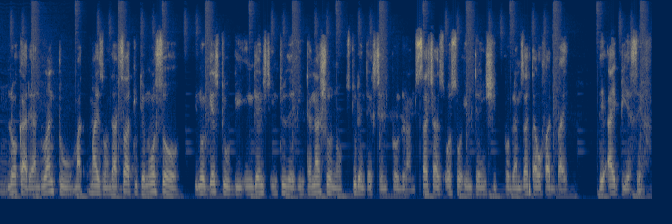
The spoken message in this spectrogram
mm. locally and want to maximize on that so that we can also you know get to be engaged into the international student exchange programs such as also internship programs that are offered by the ipsf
